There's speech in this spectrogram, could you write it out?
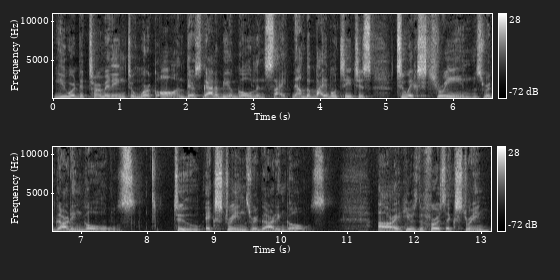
you are determining to work on. There's got to be a goal in sight. Now, the Bible teaches two extremes regarding goals. Two extremes regarding goals. All right, here's the first extreme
